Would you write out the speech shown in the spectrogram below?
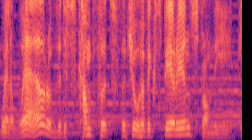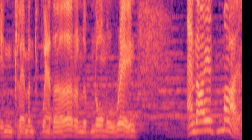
well aware of the discomforts that you have experienced from the inclement weather and abnormal rain, and I admire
